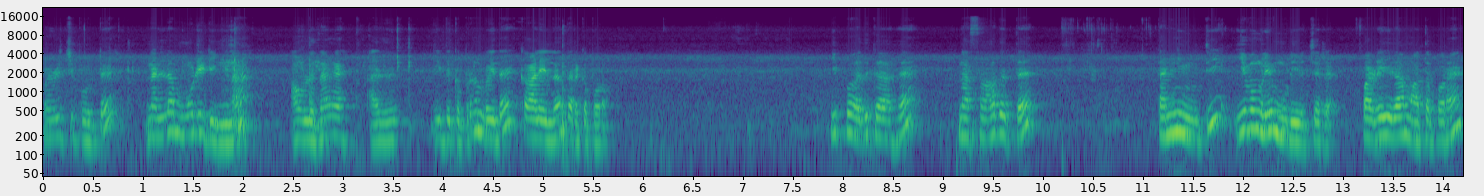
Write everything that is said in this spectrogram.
வழிச்சு போட்டு நல்லா மூடிட்டிங்கன்னா அவ்வளோதாங்க அது இதுக்கப்புறம் நம்ம இதை காலையில் தான் திறக்க போகிறோம் இப்போ அதுக்காக நான் சாதத்தை தண்ணி ஊற்றி இவங்களையும் மூடி வச்சிடுறேன். பழையதாக மாற்ற போகிறேன்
